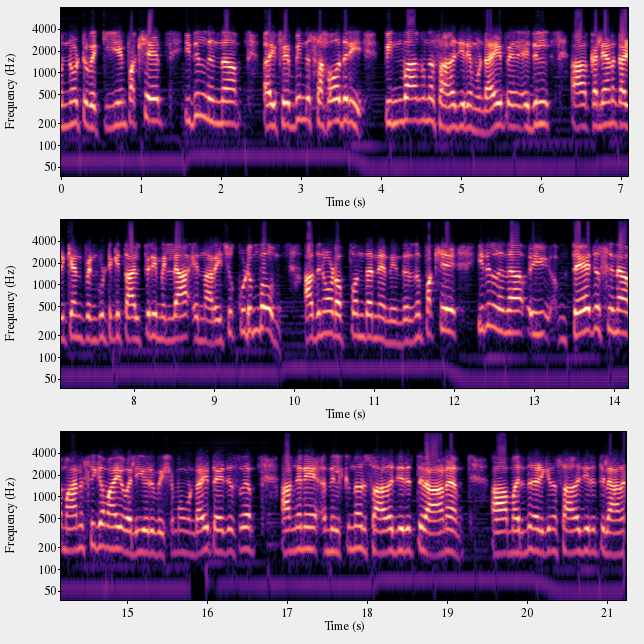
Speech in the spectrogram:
മുന്നോട്ട് വെക്കുകയും. പക്ഷേ ഇതിൽ നിന്ന് ഈ ഫെബിന്റെ സഹോദരി പിൻവാങ്ങുന്ന സാഹചര്യം ഉണ്ടായി ഇതിൽ കല്യാണം കഴിക്കാൻ പെൺകുട്ടിക്ക് താല്പര്യമില്ല എന്ന് അറിയിച്ചു കുടുംബവും അതിനോടൊപ്പം തന്നെ നിന്നിരുന്നു. പക്ഷേ ഇതിൽ നിന്ന് ഈ തേജസ്സിന് മാനസികമായി വലിയൊരു വിഷമം ഉണ്ടായി തേജസ് അങ്ങനെ നിൽക്കുന്ന ഒരു സാഹചര്യത്തിലാണ് മരുന്ന് കഴിക്കുന്ന സാഹചര്യത്തിലാണ്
